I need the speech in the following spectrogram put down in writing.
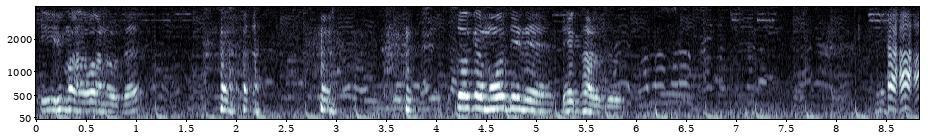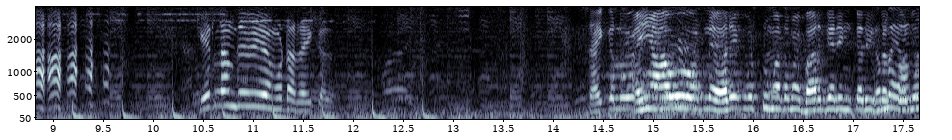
ટીવીમાં આવવાનો છે. તો કે મોદીને દેખાડજો. કેટલામ દેવી મોટા સાયકલ? સાયકલ અહીંયા આવો એટલે હરેક વસ્તુમાં તમે બાર્ગેનિંગ કરી શકો છો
